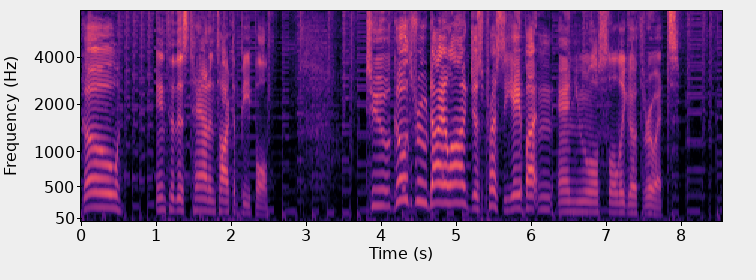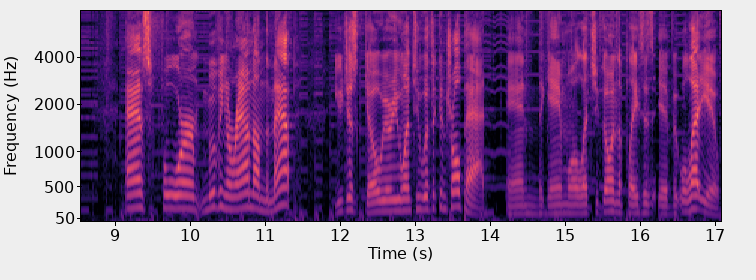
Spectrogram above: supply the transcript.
go into this town and talk to people. To go through dialogue, just press the A button and you will slowly go through it. As for moving around on the map, you just go where you want to with the control pad, and the game will let you go into places if it will let you.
